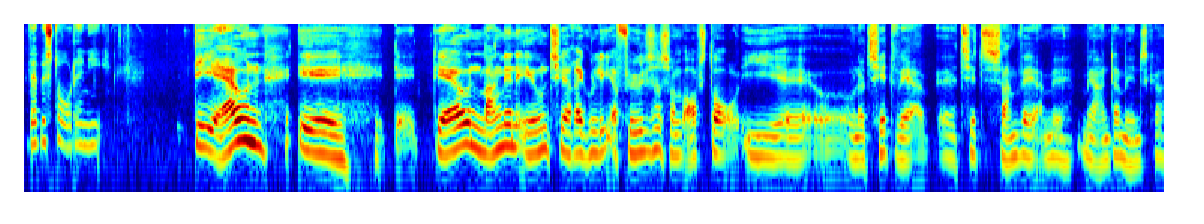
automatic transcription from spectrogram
Hvad består den i? Det er, jo en, øh, det er jo en manglende evne til at regulere følelser, som opstår i øh, under tæt, vær, øh, tæt samvær med, med andre mennesker.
